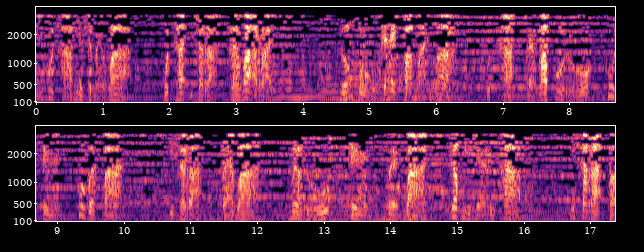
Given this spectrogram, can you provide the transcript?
มีผู้ถามอยู่เสมอว่า พุทธอิสระแปลว่าอะไร หลวงปู่ได้ให้ความหมายว่า พุทธะแปลว่าผู้รู้ ผู้ตื่น ผู้เบิกบาน อิสระ แปลว่า เมื่อรู้ ตื่น เบิกบานย่อมมีเสรีภาพ อิสระต่อ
